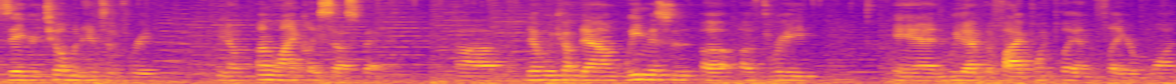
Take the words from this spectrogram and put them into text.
Xavier Tillman hits a three. You know, unlikely suspect. Uh, then we come down. We miss a, a three. and we have the five-point play on the flagrant one.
